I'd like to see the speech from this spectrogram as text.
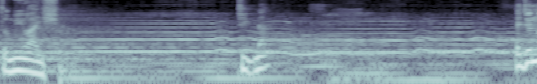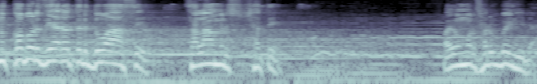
তুমিও আইসো। ঠিক না? এই জন্য কবর জিয়ারতের দোয়া আছে, সালামের সাথে। ওই ওমর ফারুক ভাই নিরা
